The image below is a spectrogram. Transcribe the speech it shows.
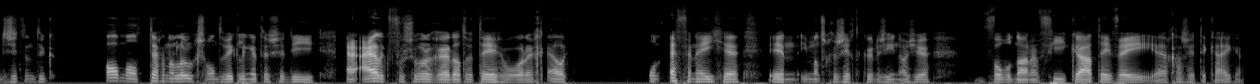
zitten natuurlijk allemaal technologische ontwikkelingen tussen die er eigenlijk voor zorgen dat we tegenwoordig elk oneffenheetje in iemands gezicht kunnen zien als je bijvoorbeeld naar een 4K tv uh, gaat zitten kijken.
